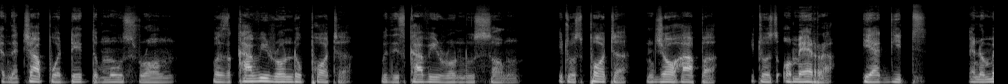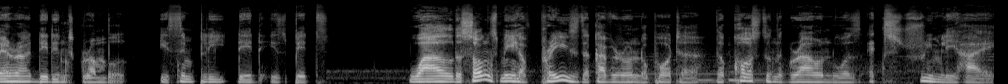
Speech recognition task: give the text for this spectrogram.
and the chap what did the most wrong, was the Kavirondo Porter with his Kavirondo song. It was Porter, Joe Harper, it was Omera, Hiagit, and Omera didn't grumble, he simply did his bit. While the songs may have praised the Kavirondo Porter, the cost on the ground was extremely high.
